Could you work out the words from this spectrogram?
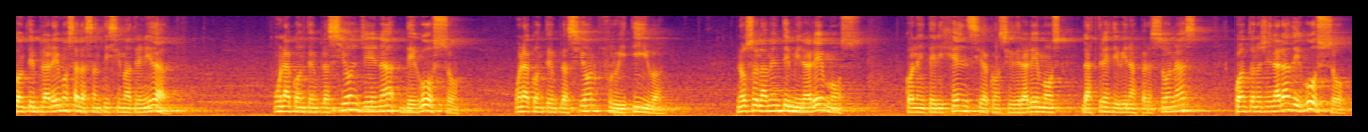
contemplaremos a la Santísima Trinidad, una contemplación llena de gozo, una contemplación fruitiva. No solamente miraremos con la inteligencia, consideraremos las tres divinas personas, cuanto nos llenará de gozo,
